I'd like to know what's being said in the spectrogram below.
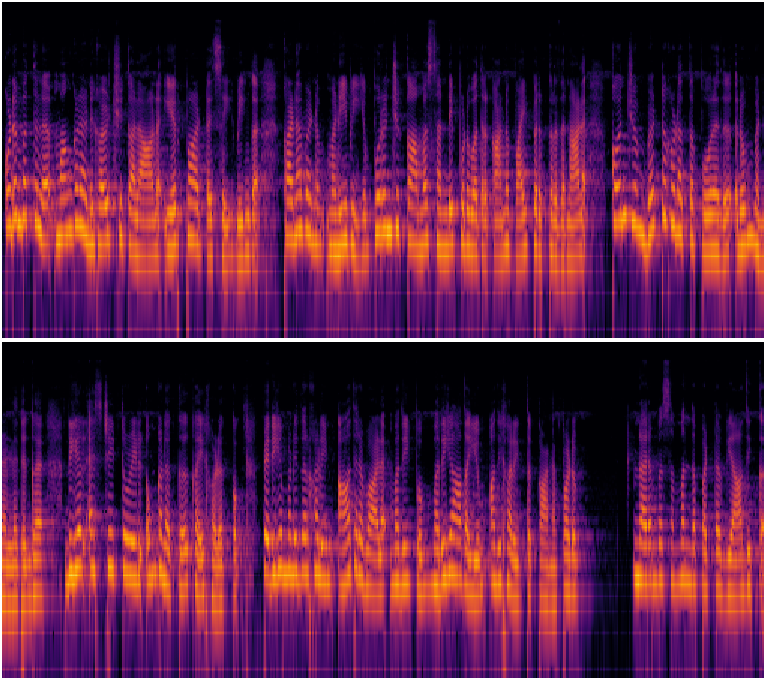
குடும்பத்தில் மங்கள நிகழ்ச்சிகளான ஏற்பாட்டை செய்வீங்க. கணவனும் மனைவியும் புரிஞ்சுக்காம சண்டை போடுவதற்கான வாய்ப்பு இருக்கிறதுனால கொஞ்சம் விட்டு கொடுத்த போகிறது ரொம்ப நல்லதுங்க. ரியல் எஸ்டேட் தொழில் உங்களுக்கு கை கொடுக்கும். பெரிய மனிதர்களின் ஆதரவால மதிப்பும் மரியாதையும் அதிகரித்து காணப்படும். நரம்பு சம்பந்தப்பட்ட வியாதிக்கு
